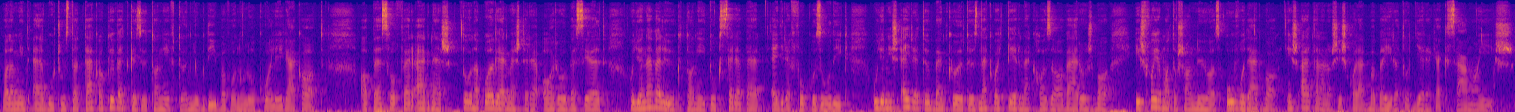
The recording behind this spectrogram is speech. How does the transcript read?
valamint elbúcsúztatták a következő tanévtől nyugdíjba vonuló kollégákat. A Pelszhoffer Ágnes, Tolna polgármestere arról beszélt, hogy a nevelők, tanítók szerepe egyre fokozódik, ugyanis egyre többen költöznek vagy térnek haza a városba, és folyamatosan nő az óvodákba és általános iskolákba beiratott gyerekek száma is.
